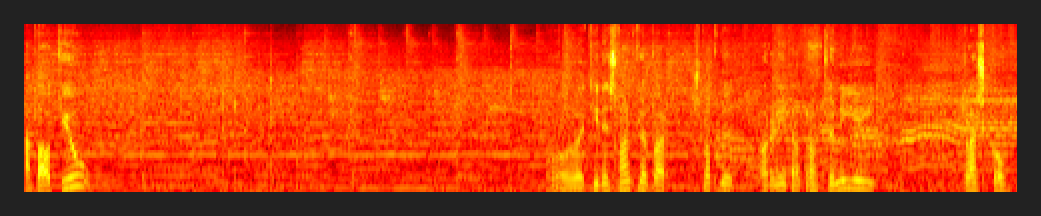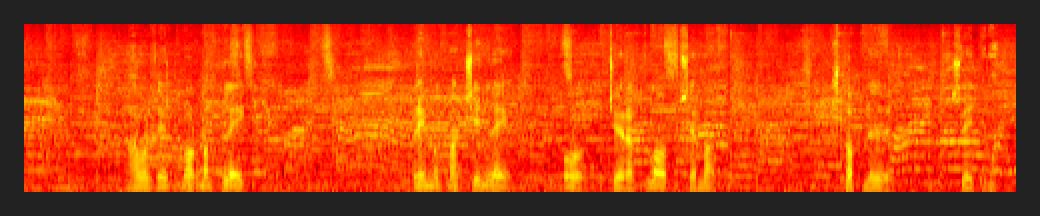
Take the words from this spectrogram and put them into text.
About You. Og Teenage Fan Club var stopnuð árið 1989 í Glasgow. Það voru þeir Norman Blake Raymond McShinley og Gerard Love sem að stopnuðu sveitina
